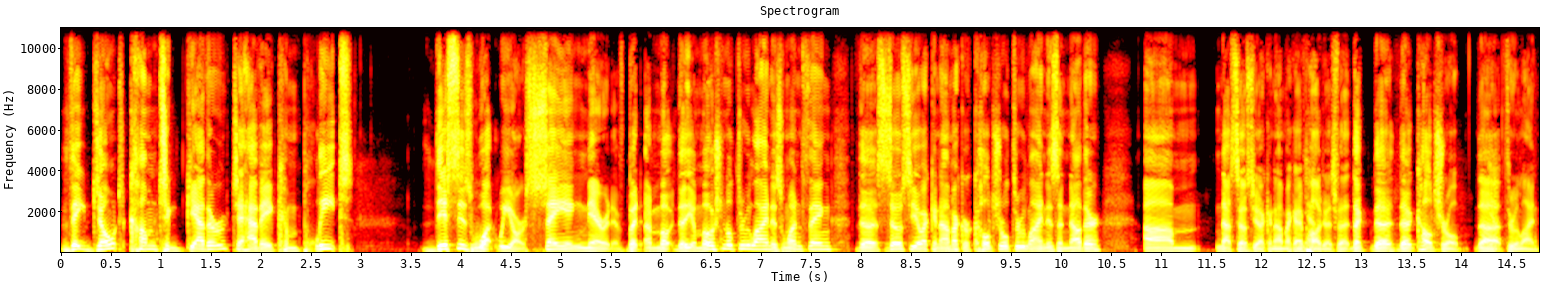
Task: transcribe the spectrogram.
they don't come together to have a complete this is what we are saying narrative. But emo- the emotional through line is one thing the socioeconomic or cultural through line is another. Um not socioeconomic i apologize for that. The the, the cultural uh, through line.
